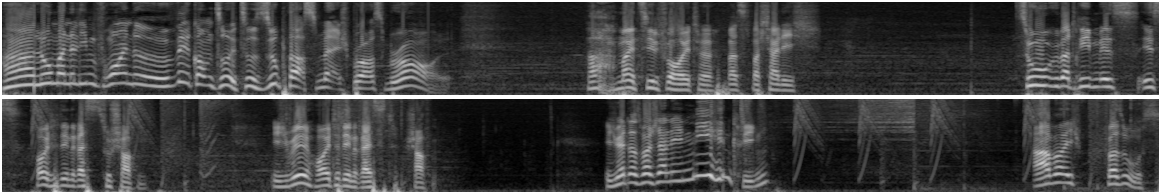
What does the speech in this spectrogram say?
Hallo meine lieben Freunde, willkommen zurück zu Super Smash Bros. Brawl. Ah, mein Ziel für heute, was wahrscheinlich zu übertrieben ist, ist heute den Rest zu schaffen. Ich will heute den Rest schaffen. Ich werde das wahrscheinlich nie hinkriegen. Aber ich versuch's.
